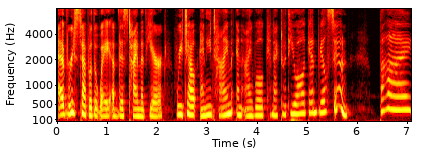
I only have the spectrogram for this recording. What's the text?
every step of the way of this time of year. Reach out anytime and I will connect with you all again real soon. Bye.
